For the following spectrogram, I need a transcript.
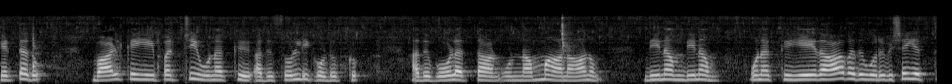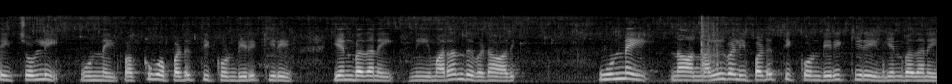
கெட்டதோ வாழ்க்கையை பற்றி உனக்கு அது சொல்லி கொடுக்கும். அதுபோலத்தான் உன் அம்மா நானும் தினம் தினம் உனக்கு ஏதாவது ஒரு விஷயத்தை சொல்லி உன்னை பக்குவப்படுத்தி கொண்டிருக்கிறேன் என்பதனை நீ மறந்து விடாதே. உன்னை நான் நல்வழிப்படுத்தி கொண்டிருக்கிறேன் என்பதனை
